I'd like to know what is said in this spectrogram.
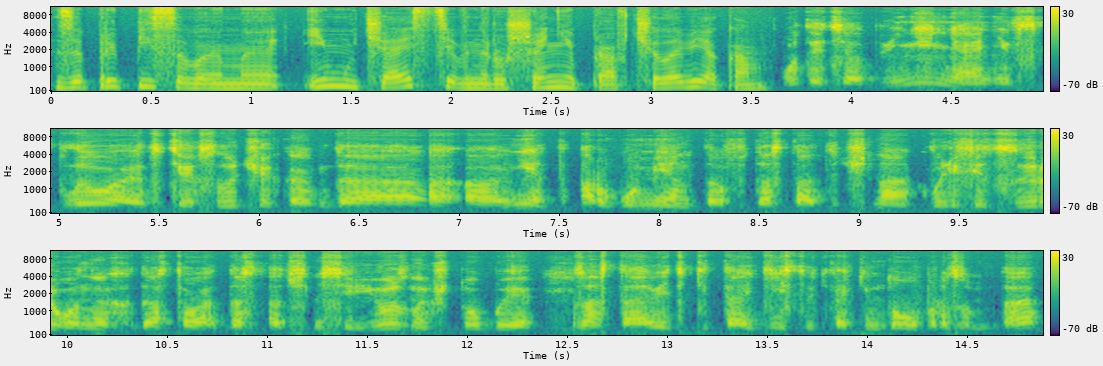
за приписываемое им участие в нарушении прав человека. Вот эти обвинения, они всплывают в тех случаях, когда а, нет аргументов достаточно квалифицированных, достаточно серьезных, чтобы заставить Китай действовать действовать каким-то образом. Да?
